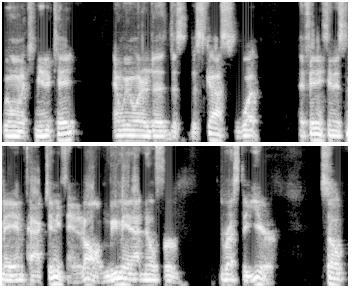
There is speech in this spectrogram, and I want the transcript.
We want to communicate, and we wanted to dis- discuss what, if anything, this may impact anything at all. We may not know for the rest of the year. So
